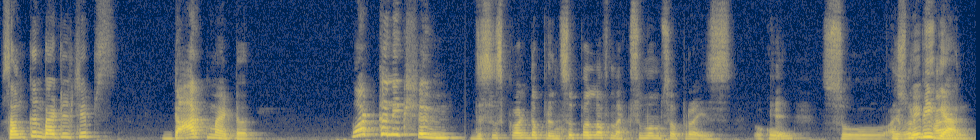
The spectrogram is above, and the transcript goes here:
sunken battleships dark matter. What connection? This is called the principle of maximum surprise. Okay. Oh. so this I be hard,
